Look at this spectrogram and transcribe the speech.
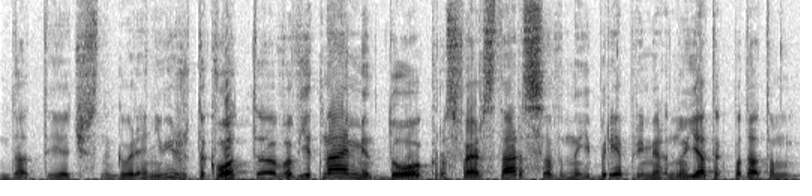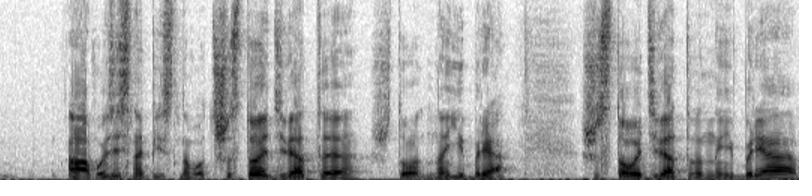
Даты я, честно говоря, не вижу. Так вот, э, во Вьетнаме до Crossfire Stars в ноябре примерно, ну я так по датам... А, вот здесь написано, вот, 6-9, что? Ноября. 6-9 ноября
